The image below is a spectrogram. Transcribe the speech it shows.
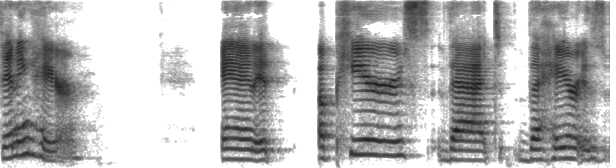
thinning hair and it appears that the hair is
